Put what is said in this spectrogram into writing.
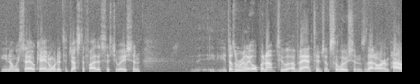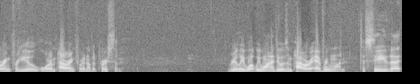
you know, we say, okay, in order to justify this situation, it doesn't really open up to a vantage of solutions that are empowering for you or empowering for another person. Really what we want to do is empower everyone to see that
